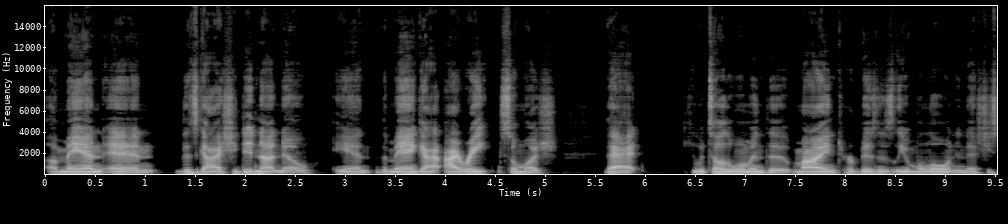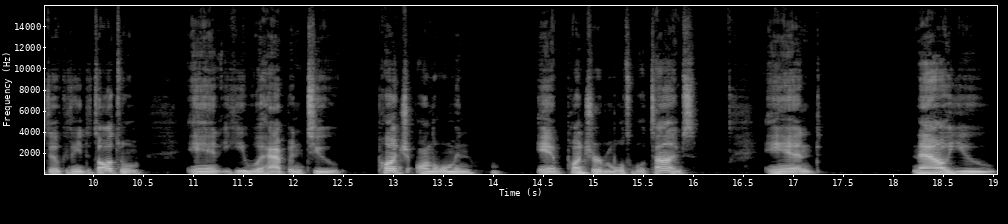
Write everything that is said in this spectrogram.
a man, and this guy she did not know, and the man got irate so much that he would tell the woman to mind her business, leave him alone, and that she still continued to talk to him, and he would happen to punch on the woman and punch her multiple times. And now you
